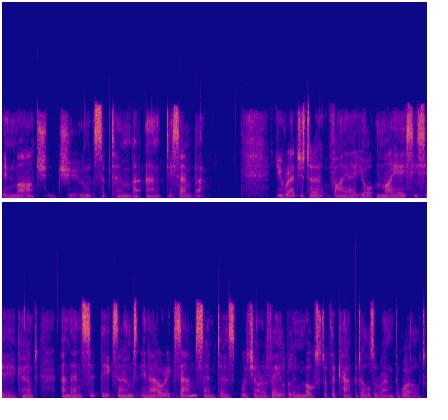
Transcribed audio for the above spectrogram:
in March, June, September, and December. You register via your MyACCA account and then sit the exams in our exam centres, which are available in most of the capitals around the world.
